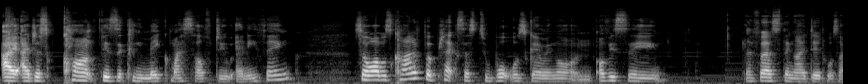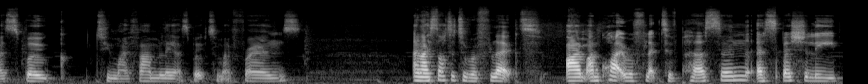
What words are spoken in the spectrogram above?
I, I just can't physically make myself do anything. So I was kind of perplexed as to what was going on. Obviously, the first thing I did was I spoke to my family, I spoke to my friends, and I started to reflect. I'm, I'm quite a reflective person, especially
